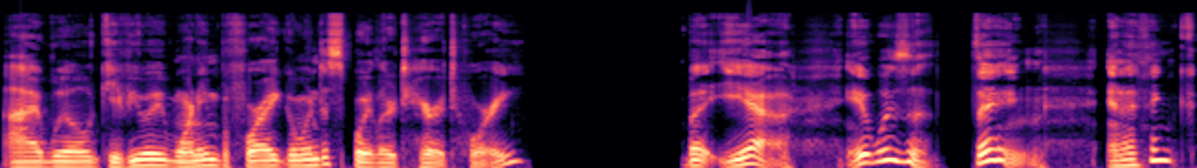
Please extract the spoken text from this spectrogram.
I will give you a warning before I go into spoiler territory. But yeah, it was a thing. And I think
